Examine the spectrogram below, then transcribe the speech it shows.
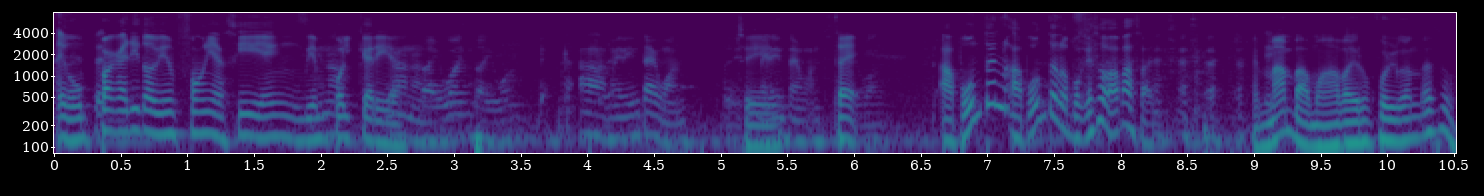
en un paquetito bien funny así, bien, bien no, porquería. no, no. Taiwán, Taiwán. Ah, Made in Taiwan. Sí. Made in Taiwan. sí. Sí. Apúntenlo, apúntenlo, porque eso va a pasar. Es más, vamos a pedir un furgón de eso.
